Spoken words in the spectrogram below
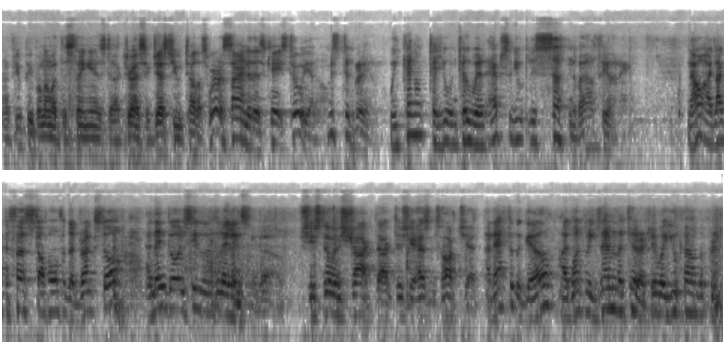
Now, if you people know what this thing is, Doctor, I suggest you tell us. We're assigned to this case, too, you know. Mr. Graham, we cannot tell you until we're absolutely certain of our theory. Now, I'd like to first stop off at the drugstore and then go and see the little Ellinson girl. She's still in shock, Doctor. She hasn't talked yet. And after the girl, I want to examine the territory where you found the print.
